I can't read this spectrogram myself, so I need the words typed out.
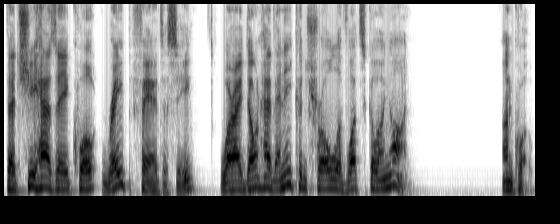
that she has a quote, rape fantasy where I don't have any control of what's going on, unquote.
